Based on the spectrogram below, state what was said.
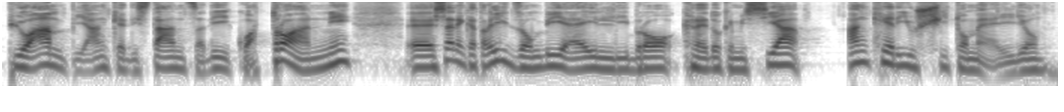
più ampi anche a distanza di quattro anni, eh, Seneca tra gli zombie è il libro, credo che mi sia anche riuscito meglio.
